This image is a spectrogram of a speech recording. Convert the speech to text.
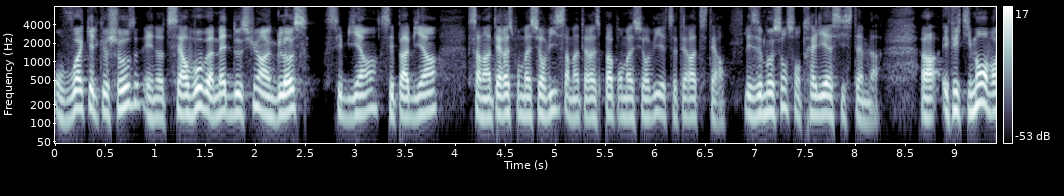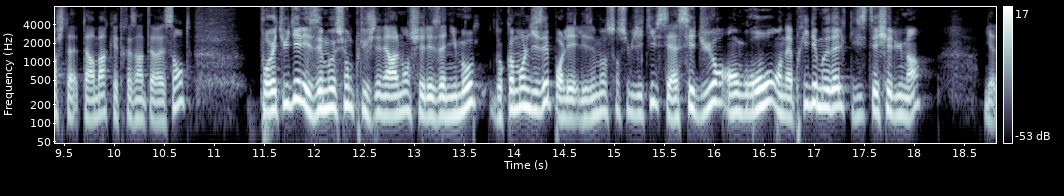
On voit quelque chose et notre cerveau va mettre dessus un gloss, c'est bien, c'est pas bien, ça m'intéresse pour ma survie, ça m'intéresse pas pour ma survie, etc., etc. Les émotions sont très liées à ce système-là. Alors effectivement, en revanche, ta, remarque est très intéressante. Pour étudier les émotions plus généralement chez les animaux, donc comme on le disait, pour les émotions subjectives, c'est assez dur. En gros, on a pris des modèles qui existaient chez l'humain. Il y a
